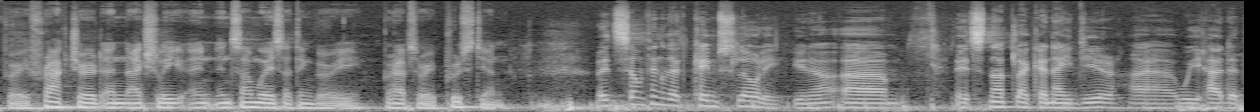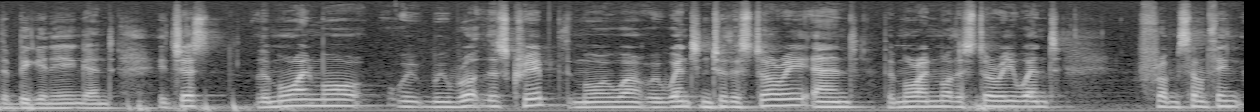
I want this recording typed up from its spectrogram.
very fractured and actually in, in some ways I think very perhaps very Proustian. It's something that came slowly, you know. Um, it's not like an idea uh, we had at the beginning, and it just the more and more we, we wrote the script, the more we went into the story, and the more and more the story went from something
